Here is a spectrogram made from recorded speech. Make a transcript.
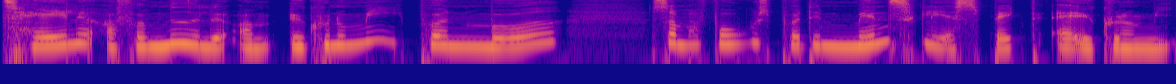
tale og formidle om økonomi på en måde, som har fokus på det menneskelige aspekt af økonomi.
